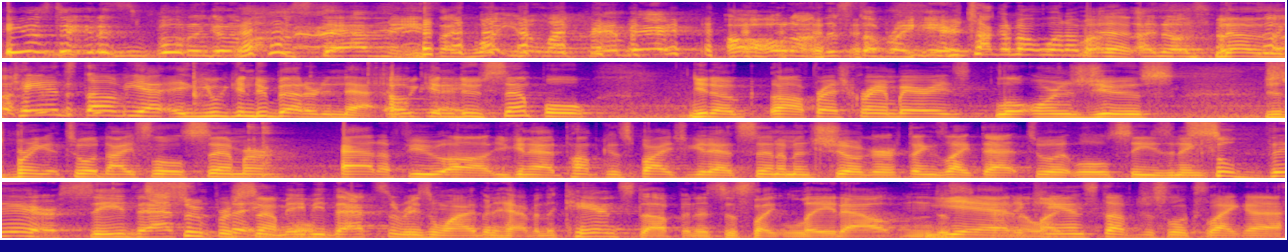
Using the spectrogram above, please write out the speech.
he was taking his spoon and going about to stab me. He's like, "What? You don't like cranberry? Oh, hold on, this stuff right here." you're talking about what I'm Well, I know. No, the canned stuff, yeah, you can do better than that. And We can do simple, you know, uh, fresh cranberries, little orange juice, just bring it to a nice little simmer. Add a few, uh, you can add pumpkin spice, you can add cinnamon, sugar, things like that to it, a little seasoning. So there, see, that's Super simple. Maybe that's the reason why I've been having the canned stuff, and it's just like laid out and just yeah, the kinda like- canned stuff just looks like, uh,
